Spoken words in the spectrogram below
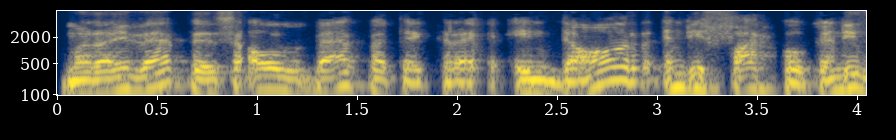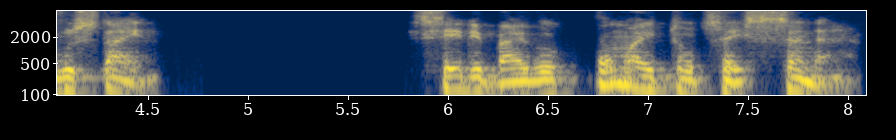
Maar hy werk is al werk wat hy kry. En daar in die varkhok in die woestyn sê die Bybel kom hy tot sy sinne.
